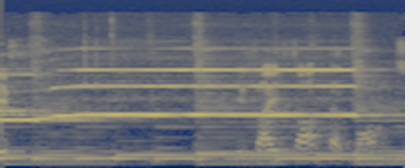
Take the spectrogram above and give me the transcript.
If if I thought that longs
